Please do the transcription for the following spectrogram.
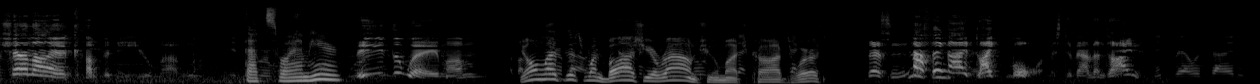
Shall I accompany you, Mum? That's why I'm here. Lead the way, Mum. Don't let this one boss you around too much, Codsworth. There's nothing I'd like more, Mr. Valentine. Nick Valentine is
